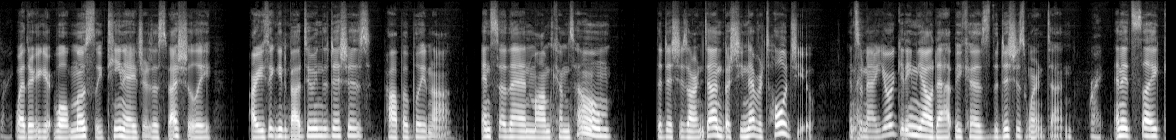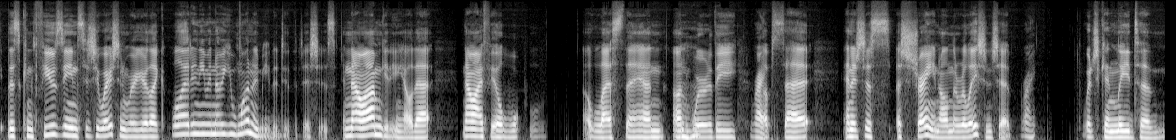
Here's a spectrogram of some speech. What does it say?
Right. whether you're, well, mostly teenagers especially. Are you thinking about doing the dishes? Probably not. And so then mom comes home, the dishes aren't done, but she never told you. And so now you're getting yelled at because the dishes weren't done. Right. And it's like this confusing situation where you're like, well, I didn't even know you wanted me to do the dishes. And now I'm getting yelled at. Now I feel w- less than, unworthy, Mm-hmm. Right. upset. And it's just a strain on the relationship, Right. which can lead to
